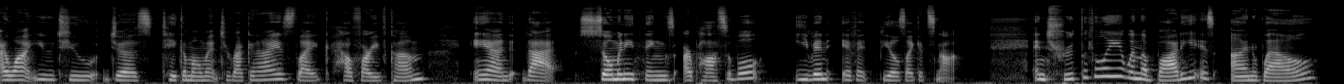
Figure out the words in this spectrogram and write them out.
I want you to just take a moment to recognize like how far you've come and that so many things are possible even if it feels like it's not. And truthfully, when the body is unwell,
